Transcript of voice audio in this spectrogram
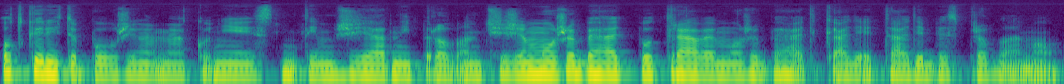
odkedy to používame, ako nie je s tým žiadny problém. Čiže môže behať po tráve, môže behať kade, táde bez problémov.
